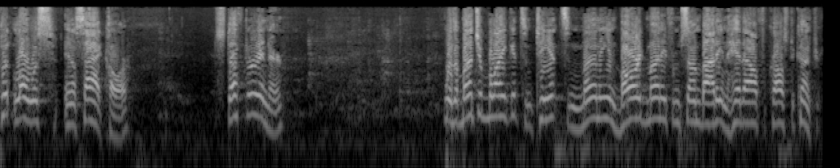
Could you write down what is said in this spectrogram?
put Lois in a sidecar, stuffed her in there, with a bunch of blankets and tents and money and borrowed money from somebody and head off across the country.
